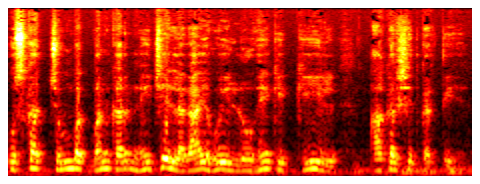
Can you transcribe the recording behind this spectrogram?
उसका चुंबक बनकर नीचे लगाई हुई लोहे की कील आकर्षित करती है।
